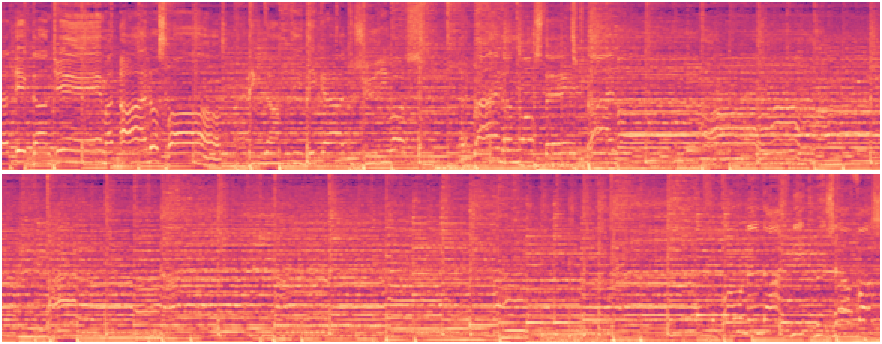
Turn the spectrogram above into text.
Dat ik dan Jim uit Idols was. Ik dan die dikke uit de jury was. En bijna nog steeds blij was. Mezelf was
